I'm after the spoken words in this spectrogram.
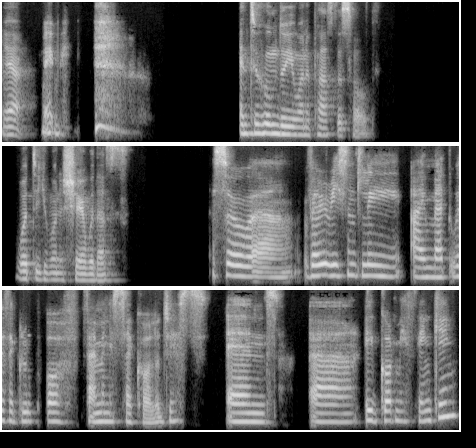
Yeah. Maybe. And to whom do you want to pass this salt? What do you want to share with us? So, uh, very recently, I met with a group of feminist psychologists, and uh, it got me thinking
